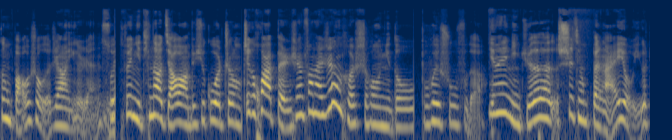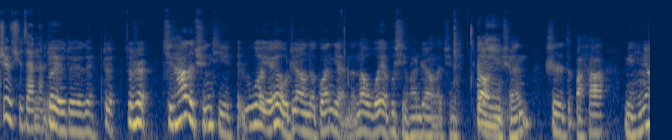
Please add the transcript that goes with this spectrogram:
更保守的这样一个人，所以所以你听到矫枉必须过正这个话本身放在任何时候你都不会舒服的，因为你觉得事情本来有一个秩序在那里。对对对对对，就是。其他的群体如果也有这样的观点的，那我也不喜欢这样的群体。到女权是把它明面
